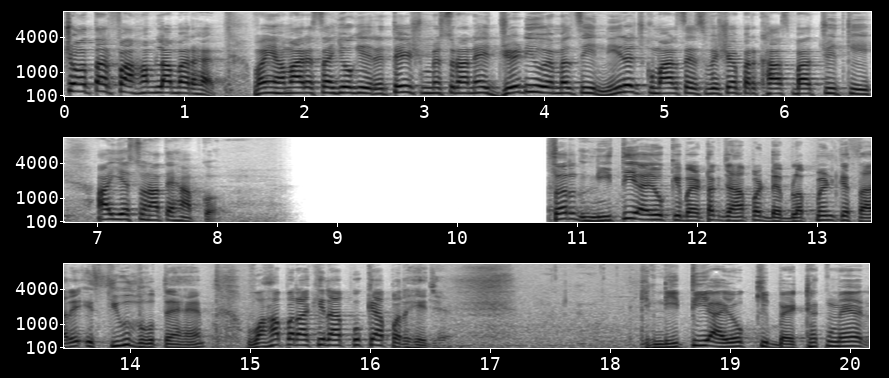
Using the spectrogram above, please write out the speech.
चौतरफा हमलावर है। वहीं हमारे सहयोगी रितेश मिश्रा ने जेडीयू एमएलसी नीरज कुमार से इस विषय पर खास बातचीत की। आइए सुनाते हैं आपको। सर नीति आयोग की बैठक जहाँ पर डेवलपमेंट के सारे इश्यूज़ होते हैं वहाँ पर आखिर आपको क्या परहेज है? कि नीति आयोग की बैठक में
